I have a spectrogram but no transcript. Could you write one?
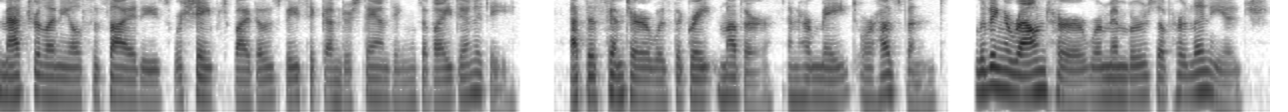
matrilineal societies were shaped by those basic understandings of identity. At the center was the Great Mother and her mate or husband. Living around her were members of her lineage.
